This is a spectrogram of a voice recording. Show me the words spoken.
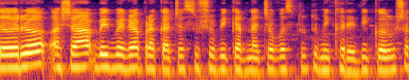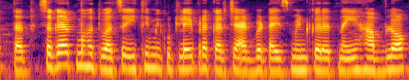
तर अशा वेगवेगळ्या प्रकारच्या सुशोभीकरणाच्या वस्तू तुम्ही खरेदी करू शकतात. सगळ्यात महत्त्वाचं इथे मी कुठल्याही प्रकारचे ॲडव्हर्टाईजमेंट करत नाही. हा ब्लॉग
